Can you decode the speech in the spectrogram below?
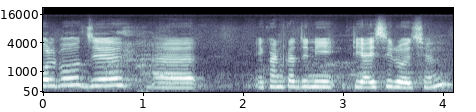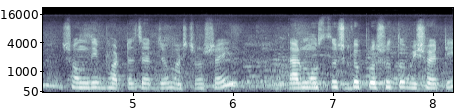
বলব যে এখানকার যিনি টিআইসি রয়েছেন সন্দীপ ভট্টাচার্য মাস্টারমশাই তার মস্তিষ্ক প্রসূত বিষয়টি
